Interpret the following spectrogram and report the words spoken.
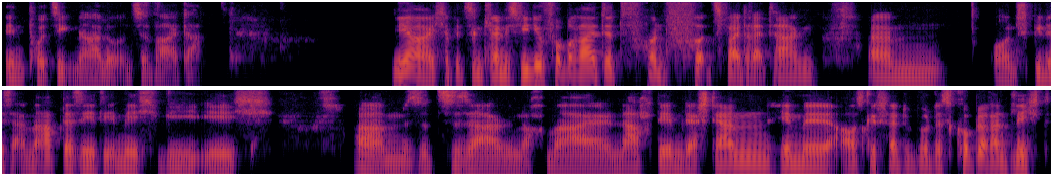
Inputsignale und so weiter. Ja, ich habe jetzt ein kleines Video vorbereitet von vor zwei, drei Tagen ähm, und spiele es einmal ab. Da seht ihr mich, wie ich ähm, sozusagen nochmal, nachdem der Sternenhimmel ausgeschaltet wurde, das Kuppelrandlicht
